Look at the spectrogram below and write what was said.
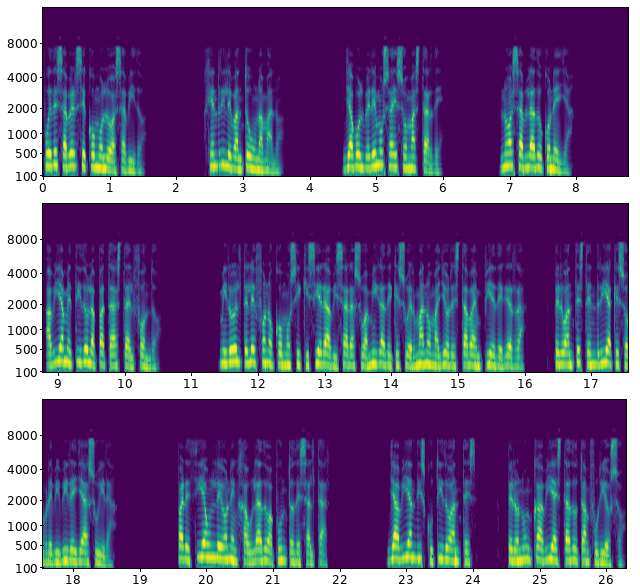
Puede saberse cómo lo ha sabido. Henry levantó una mano. Ya volveremos a eso más tarde. ¿No has hablado con ella? Había metido la pata hasta el fondo. Miró el teléfono como si quisiera avisar a su amiga de que su hermano mayor estaba en pie de guerra, pero antes tendría que sobrevivir ella a su ira. Parecía un león enjaulado a punto de saltar. Ya habían discutido antes, pero nunca había estado tan furioso.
